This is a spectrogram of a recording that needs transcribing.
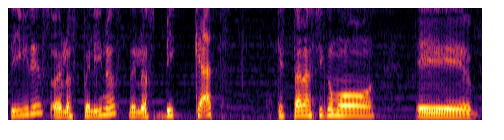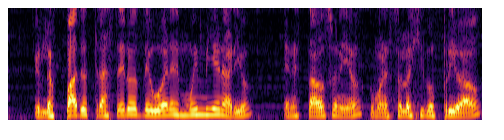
tigres o de los felinos, de los big cats, que están así como eh, en los patios traseros de hueones muy millonarios en Estados Unidos, como en zoológicos privados.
